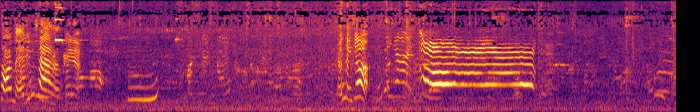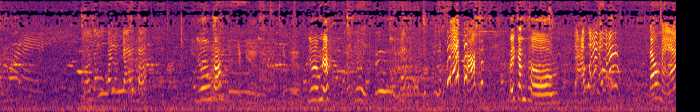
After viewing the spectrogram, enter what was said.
Thôi mẹ đứng xa rồi cẩn thận chưa với canh thường Đã quá đâu á Đâu mẹ?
